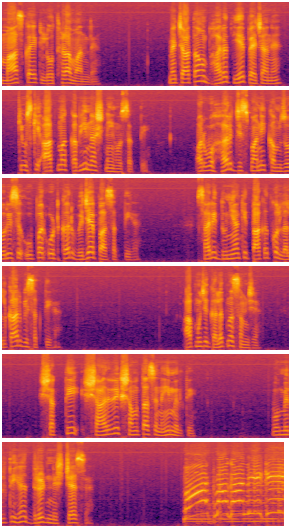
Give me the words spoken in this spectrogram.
मांस का एक लोथड़ा मान लें। मैं चाहता हूँ भारत यह पहचाने कि उसकी आत्मा कभी नष्ट नहीं हो सकती। और वो हर जिस्मानी कमज़ोरी से ऊपर उठकर विजय पा सकती है। सारी दुनिया की ताकत को ललकार भी सकती है। आप मुझे गलत न समझें। शक्ति शारीरिक क्षमता से नहीं मिलती। वो मिलती है दृढ़ निश्चय से। महात्मा गांधी की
